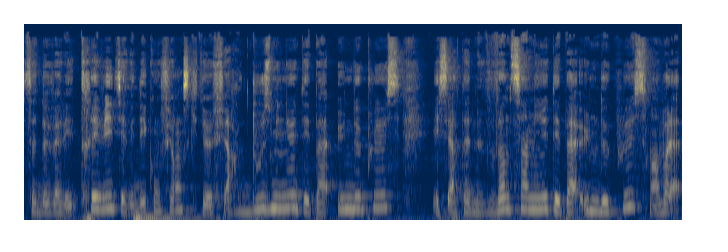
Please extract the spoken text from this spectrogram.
ça devait aller très vite. Il y avait des conférences qui devaient faire 12 minutes et pas une de plus, et certaines 25 minutes et pas une de plus. Enfin voilà,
